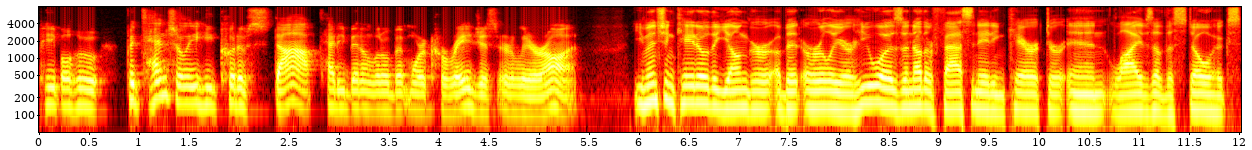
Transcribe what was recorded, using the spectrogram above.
people who potentially he could have stopped had he been a little bit more courageous earlier on. You mentioned Cato the Younger a bit earlier. He was another fascinating character in Lives of the Stoics.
